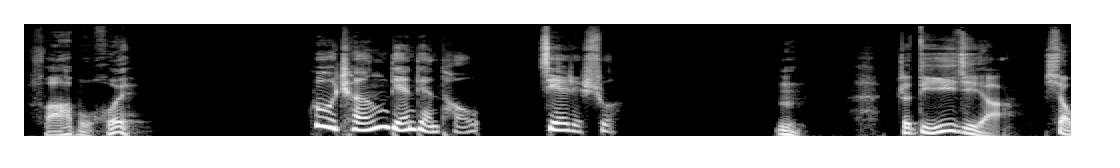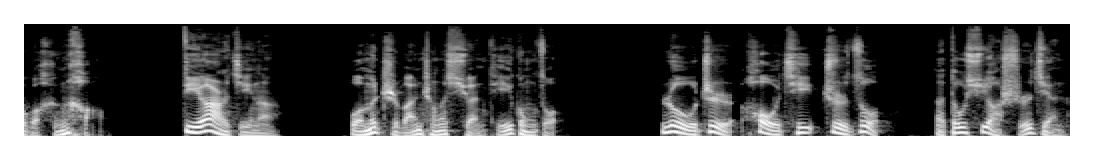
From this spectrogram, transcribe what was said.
发布会？”顾城点点头，接着说：“嗯，这第一季啊效果很好，第二季呢，我们只完成了选题工作，录制、后期、制作那都需要时间呢。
